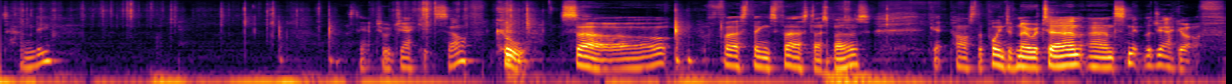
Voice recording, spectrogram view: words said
It's handy. That's the actual jack itself. Cool. So, first things first, I suppose. Get past the point of no return and snip the jack off.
